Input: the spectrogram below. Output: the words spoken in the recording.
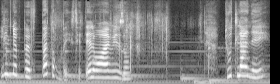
Ils ne peuvent pas tomber. C'est tellement amusant. Toute l'année,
